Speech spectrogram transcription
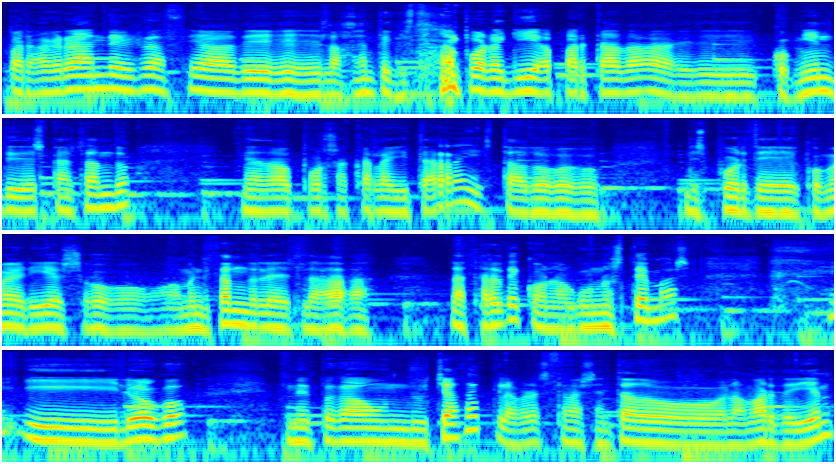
Para gran desgracia de la gente que está por aquí aparcada, eh, comiendo y descansando, me ha dado por sacar la guitarra y he estado después de comer y eso amenizándoles la, tarde con algunos temas. Y luego me he pegado un duchazo que la verdad es que me ha sentado la mar de bien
